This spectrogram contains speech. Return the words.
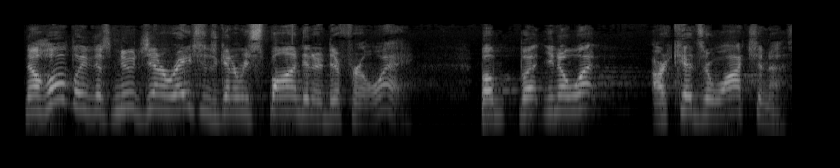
Now, hopefully, this new generation is going to respond in a different way. But, but you know what? Our kids are watching us.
